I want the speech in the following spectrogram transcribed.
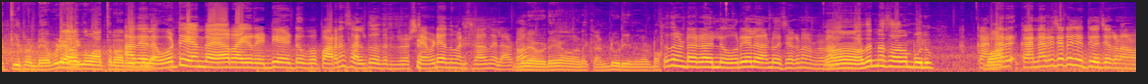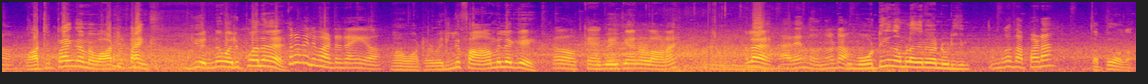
എത്തിയിട്ടുണ്ട്. എവിടെയാണെന്ന് മാത്രം അതെ അതെ. വോട്ട് ചെയ്യാൻ തയ്യാറായി റെഡി ആയിട്ട് ഇപ്പൊ പറഞ്ഞ സ്ഥലത്ത് വന്നിട്ടുണ്ട്. പക്ഷെ എവിടെയൊന്നും മനസ്സിലാകുന്നില്ല കേട്ടോ. ഇവിടെ എവിടെയാണ് കണ്ടുപിടിക്കുന്നത് കേട്ടോ? ഇത് കണ്ടോ ലോറിയിൽ കണ്ടു വെച്ചേക്കണോ ആ അതെന്നെ സാധനം പോലും. കനര കനരച്ചൊക്കെ ചെത്തി വെച്ചേക്കണോ വാട്ടർ ടാങ്ക് അമ്മ വാട്ടർ ടാങ്ക്. അയ്യോ എന്നെ വലിപ്പല്ലേ? എത്ര വലിയ വാട്ടർ ടാങ്കിയോ? ആ വാട്ടർ വലിയ ഫാമിലൊക്കെ ഓക്കെ ഉപയോഗിക്കാനുള്ളതാണേ. അല്ലേ? അതേന്ന് തോന്നുന്നു കേട്ടോ. വോട്ടിങ് നമ്മൾ എങ്ങനെ കണ്ടുപിടിക്കും? നമുക്ക് തപ്പടാ. തപ്പി നോക്കാം.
